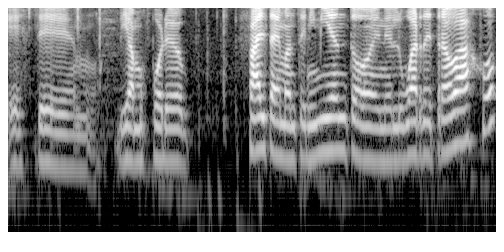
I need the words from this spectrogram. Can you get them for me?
este, digamos, por eh, falta de mantenimiento en el lugar de trabajo.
